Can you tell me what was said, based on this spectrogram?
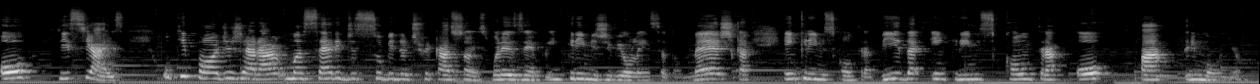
oficiais, o que pode gerar uma série de subnotificações, por exemplo, em crimes de violência doméstica, em crimes contra a vida, em crimes contra o patrimônio.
